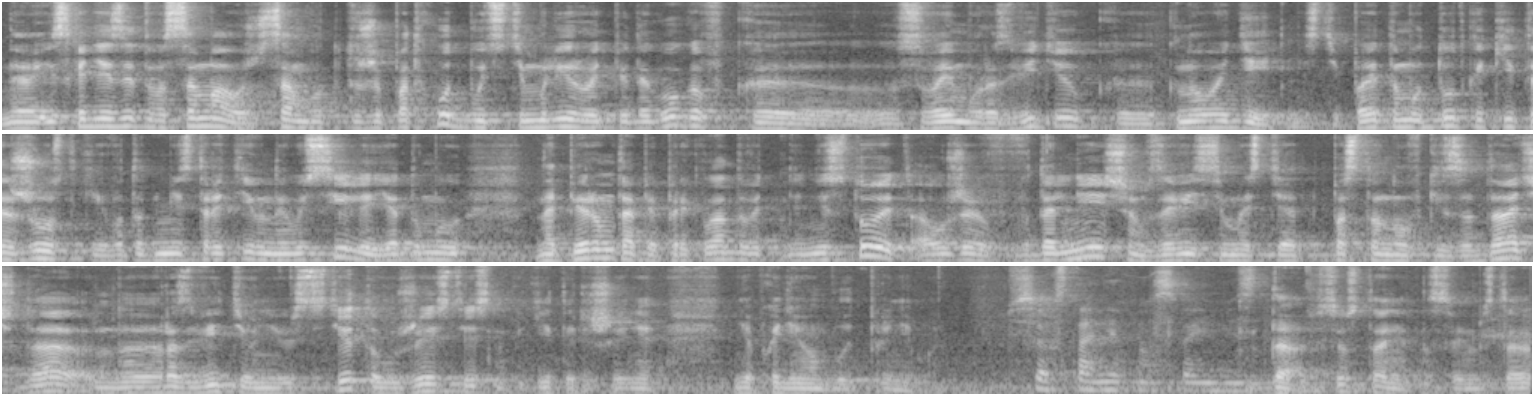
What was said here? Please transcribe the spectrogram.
Э, исходя из этого, сама уже, сам вот этот уже подход будет стимулировать педагогов к э, своему развитию, к, к новой деятельности. Поэтому тут какие-то жесткие вот административные усилия, я думаю, на первом этапе прикладывать не стоит, а уже в дальнейшем, в зависимости от постановки задач, да, развития университета, уже, естественно, какие-то решения необходимо будет принимать все станет на свои места. Да, все станет на свои места.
